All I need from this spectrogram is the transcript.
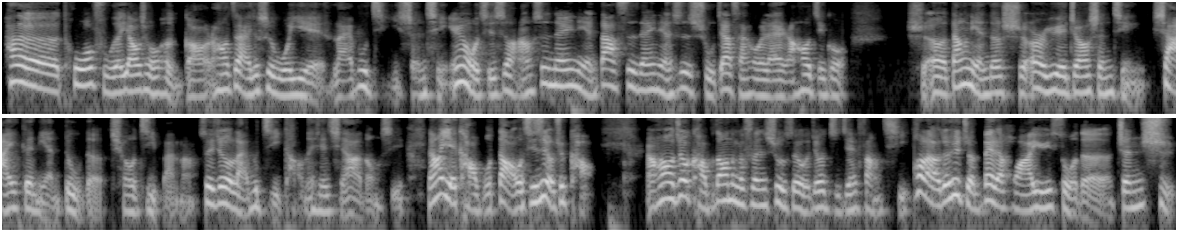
它的托福的要求很高，然后再来就是我也来不及申请，因为我其实好像是那一年大四那一年是暑假才回来，然后结果。十呃，当年的十二月就要申请下一个年度的秋季班嘛，所以就来不及考那些其他的东西，然后也考不到。我其实有去考，然后就考不到那个分数，所以我就直接放弃。后来我就去准备了华语所的甄试，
